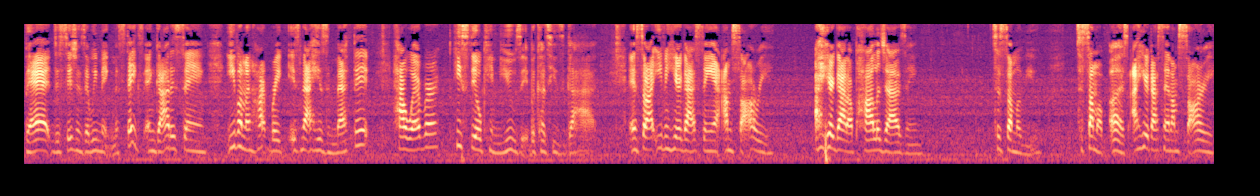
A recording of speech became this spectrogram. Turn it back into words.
bad decisions and we make mistakes and God is saying even in heartbreak is not his method. However, he still can use it because he's God. And so I even hear God saying, I'm sorry. I hear God apologizing to some of you, to some of us. I hear God saying, I'm sorry.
